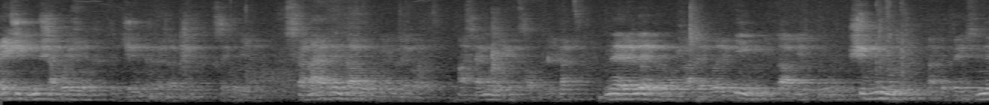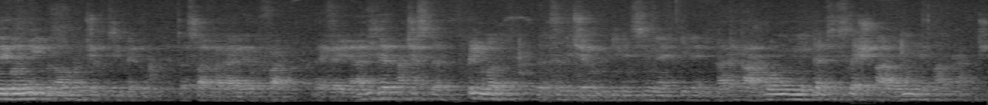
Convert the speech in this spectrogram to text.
recitim și apoi să o zicem interpretăm securii. Scanarea atentă a documentelor. Astea nu ne s-au aplicat. Ne relevă un adevăr indubitabil și unul, dacă vreți, nebănuit până la urmă, cel puțin pentru sfatul la care le fac referire. Adică această primă, să zicem, dimensiune identitară a românității, slash a românii balcanice.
